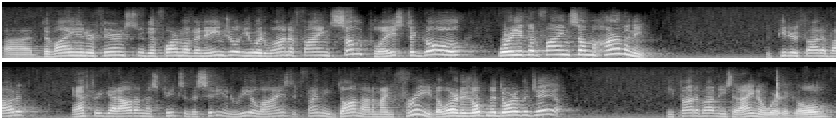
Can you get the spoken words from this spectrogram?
uh, divine interference through the form of an angel, you would want to find some place to go where you could find some harmony. And Peter thought about it after he got out on the streets of the city and realized it finally dawned on him I'm free. The Lord has opened the door of the jail. He thought about it and he said, I know where to go.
